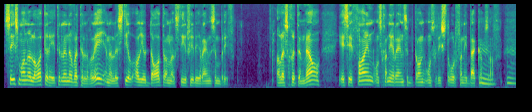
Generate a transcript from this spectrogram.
6 maande later het hulle nou wat hulle wil hê en hulle steel al jou data en hulle stuur vir die ransom brief. Alles goed en wel. Jy sê fyn, ons gaan nie ransom betaal nie, ons restore van die backups mm, af. Mm.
